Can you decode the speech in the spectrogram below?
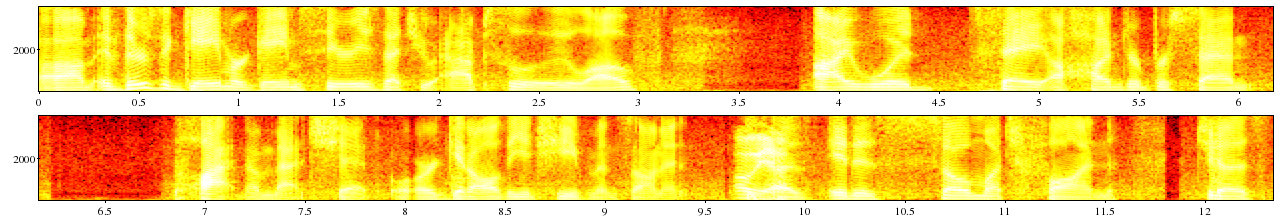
Um, if there's a game or game series that you absolutely love, I would say a hundred percent platinum that shit or get all the achievements on it. Oh, yeah. because it is so much fun. Just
